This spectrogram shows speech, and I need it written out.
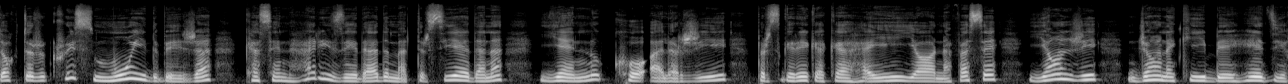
دکتر کریس موید بیجه کسین هری زیده ده مترسیه دنه ین کو الرژی پرسگریکه که هایی یا نفس یانجی جانکی به هیدی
